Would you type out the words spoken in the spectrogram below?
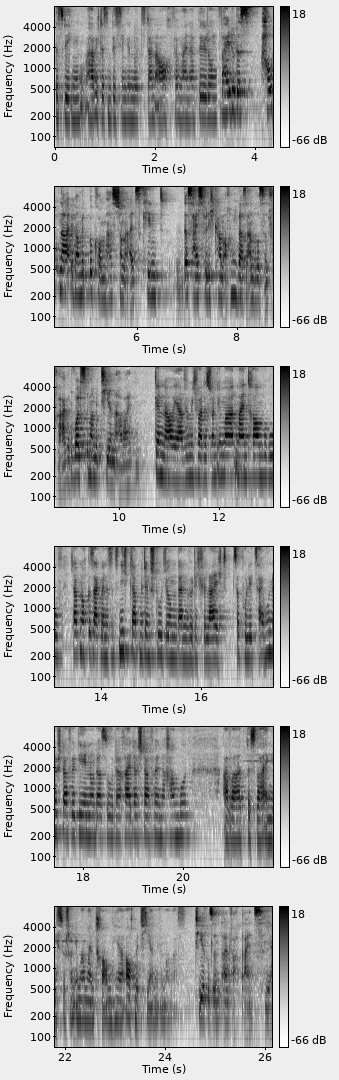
Deswegen habe ich das ein bisschen genutzt dann auch für meine Bildung. Weil du das hautnah immer mitbekommen hast, schon als Kind. Das heißt, für dich kam auch nie was anderes in Frage. Du wolltest immer mit Tieren arbeiten. Genau, ja. Für mich war das schon immer mein Traumberuf. Ich habe noch gesagt, wenn es jetzt nicht klappt mit dem Studium, dann würde ich vielleicht zur Polizei-Hundestaffel gehen oder so, oder Reiterstaffel nach Hamburg. Aber das war eigentlich so schon immer mein Traum hier, auch mit Tieren immer was. Tiere sind einfach deins. Ja.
